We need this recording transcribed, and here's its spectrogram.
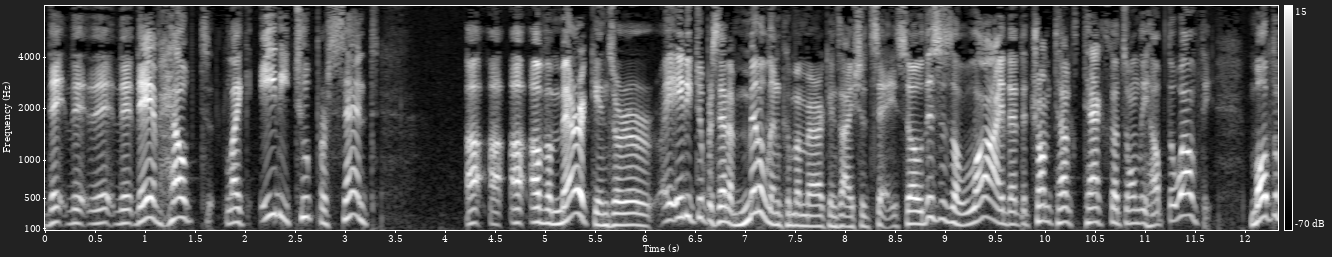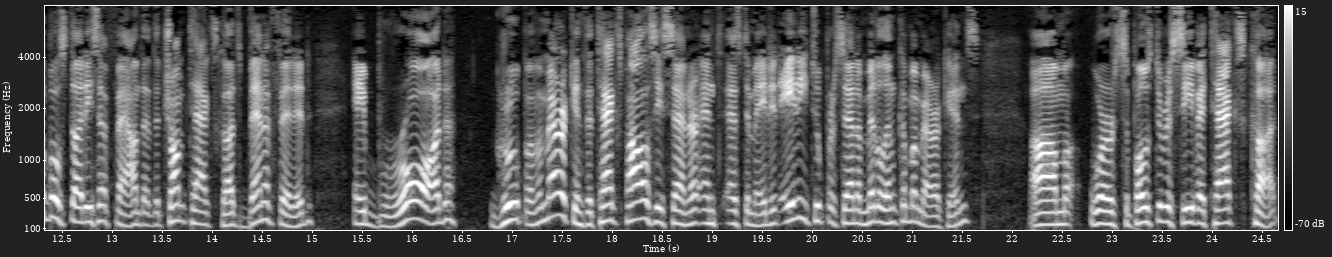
they they they, they have helped like eighty two percent. Uh, uh, uh, of Americans, or 82% of middle income Americans, I should say. So, this is a lie that the Trump tax, tax cuts only help the wealthy. Multiple studies have found that the Trump tax cuts benefited a broad group of Americans. The Tax Policy Center estimated 82% of middle income Americans um, were supposed to receive a tax cut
